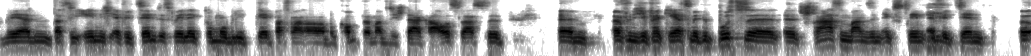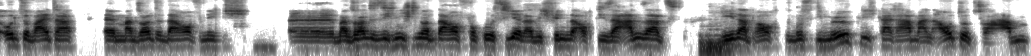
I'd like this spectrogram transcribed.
werden, dass sie ähnlich effizient ist wie Elektromobilität, was man aber bekommt, wenn man sie stärker auslastet. Ähm, öffentliche Verkehrsmittel, Busse, äh, Straßenbahnen sind extrem mhm. effizient äh, und so weiter. Äh, man sollte darauf nicht, äh, man sollte sich nicht nur darauf fokussieren. Also ich finde auch dieser Ansatz, jeder braucht, muss die Möglichkeit haben, ein Auto zu haben.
